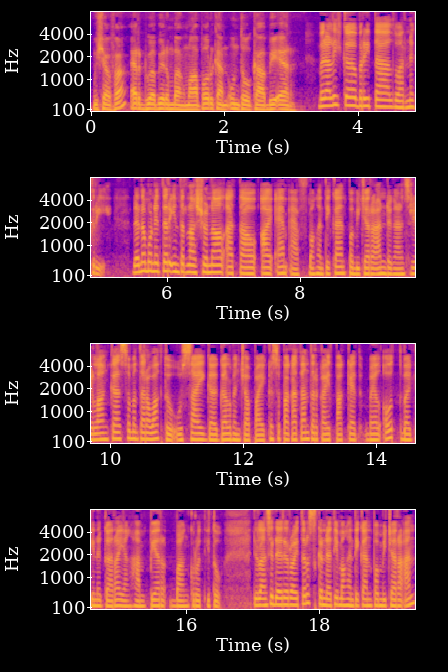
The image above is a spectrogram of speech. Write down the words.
Musyafa, R2B Rembang melaporkan untuk KBR. Beralih ke berita luar negeri. Dana Moneter Internasional atau IMF menghentikan pembicaraan dengan Sri Lanka sementara waktu usai gagal mencapai kesepakatan terkait paket bailout bagi negara yang hampir bangkrut itu. Dilansir dari Reuters, kendati menghentikan pembicaraan,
